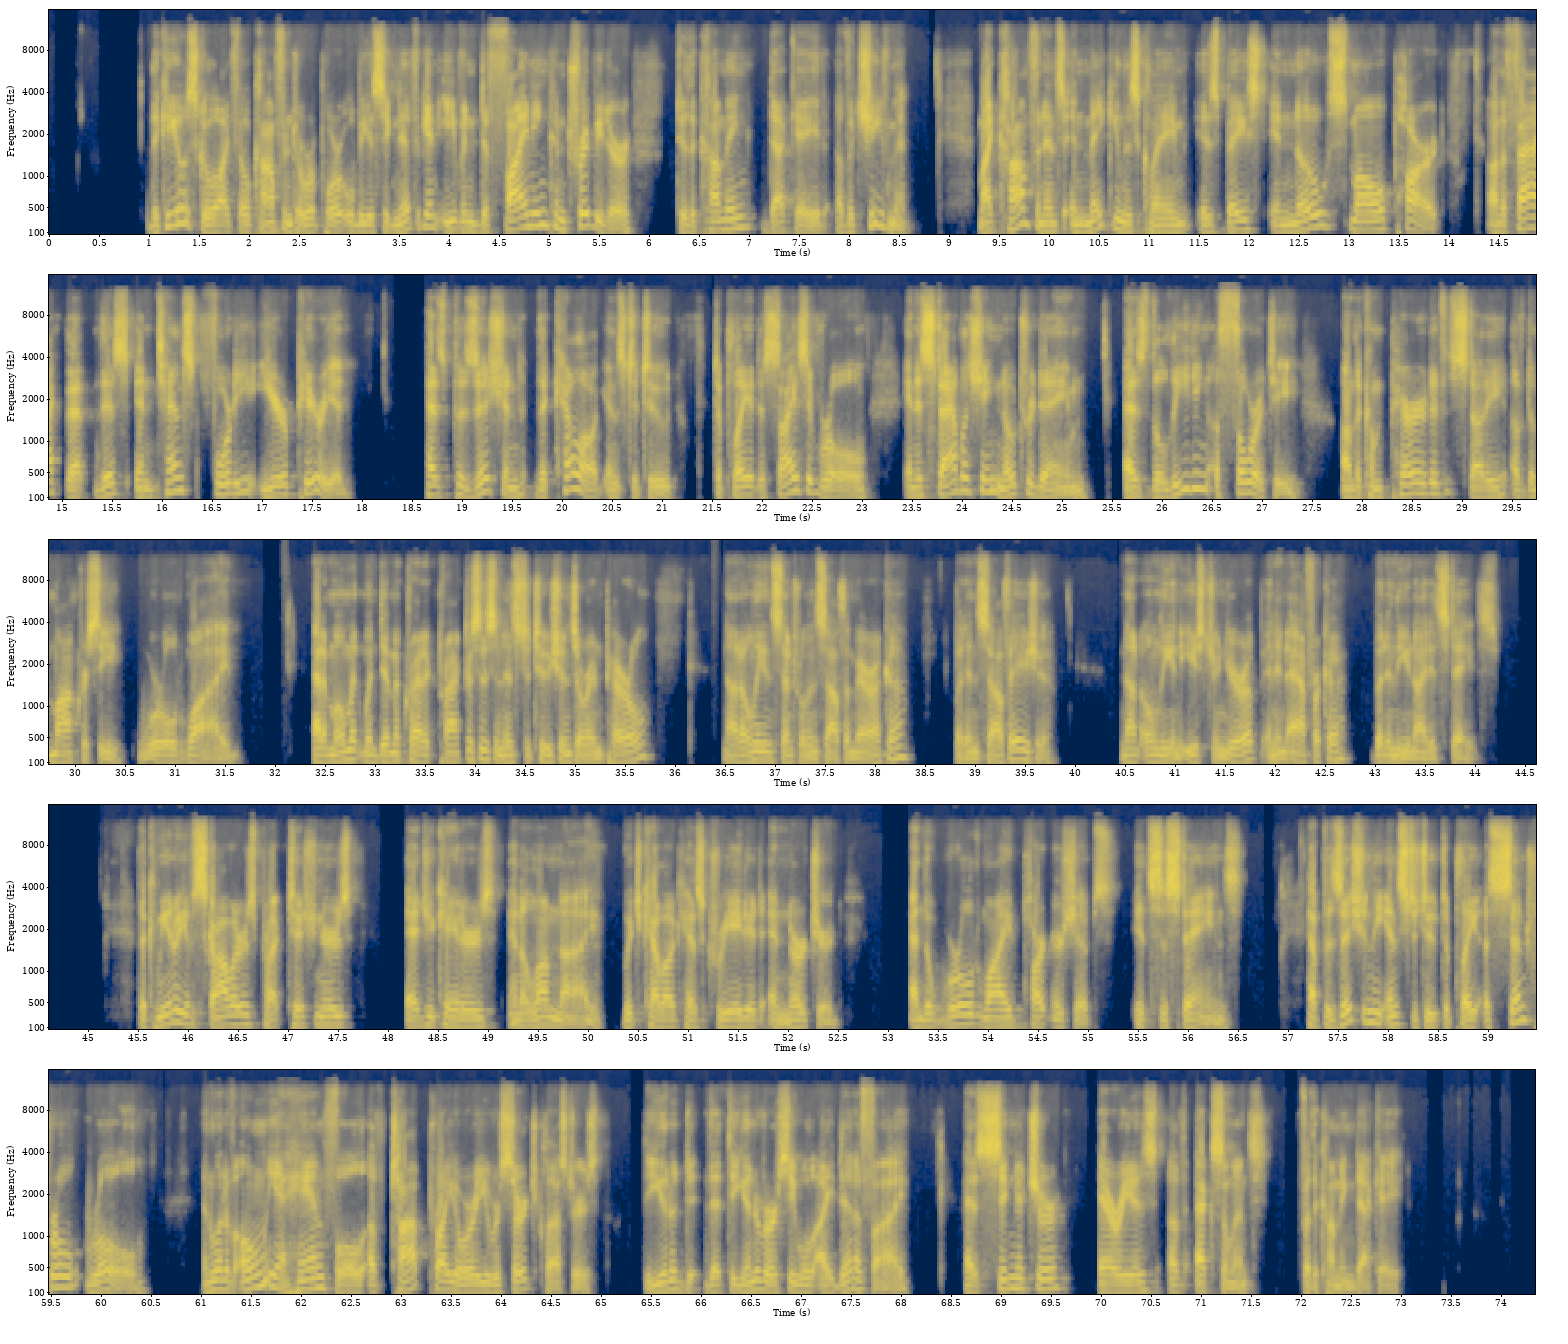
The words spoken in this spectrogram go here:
The Keough School, I feel confident to report, will be a significant, even defining contributor to the coming decade of achievement. My confidence in making this claim is based in no small part on the fact that this intense 40 year period has positioned the Kellogg Institute to play a decisive role in establishing Notre Dame as the leading authority on the comparative study of democracy worldwide. At a moment when democratic practices and institutions are in peril, not only in Central and South America, but in South Asia, not only in Eastern Europe and in Africa, but in the United States. the community of scholars, practitioners, educators, and alumni, which Kellogg has created and nurtured, and the worldwide partnerships it sustains, have positioned the Institute to play a central role in one of only a handful of top priority research clusters the uni- that the university will identify as signature areas of excellence for the coming decade.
